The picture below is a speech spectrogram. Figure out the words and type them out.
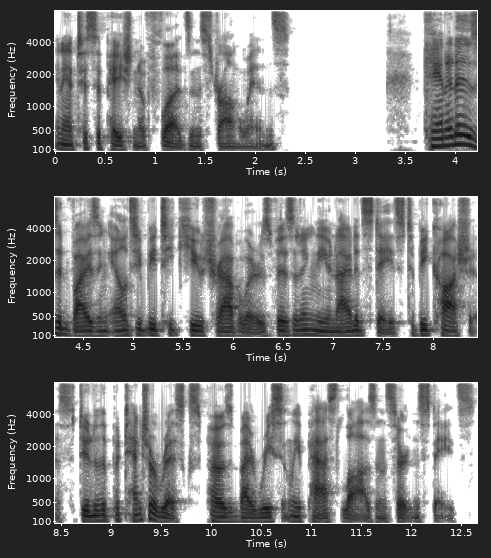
in anticipation of floods and strong winds. Canada is advising LGBTQ travelers visiting the United States to be cautious due to the potential risks posed by recently passed laws in certain states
